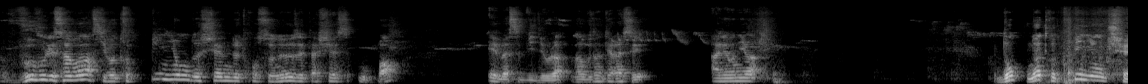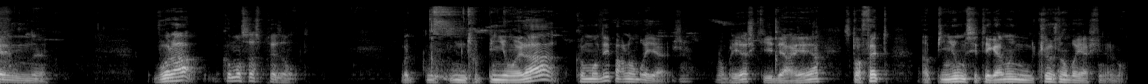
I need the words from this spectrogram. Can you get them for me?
vous voulez savoir si votre pignon de chaîne de tronçonneuse est HS ou pas? Eh bien cette vidéo-là va vous intéresser. Allez, on y va Donc notre pignon de chaîne. Voilà comment ça se présente. Notre pignon est là, commandé par l'embrayage. L'embrayage qui est derrière. C'est en fait un pignon, mais c'est également une cloche d'embrayage finalement.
